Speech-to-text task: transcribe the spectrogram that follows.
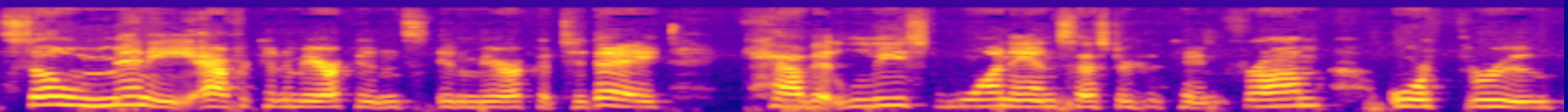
so many African Americans in America today have at least one ancestor who came from or through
